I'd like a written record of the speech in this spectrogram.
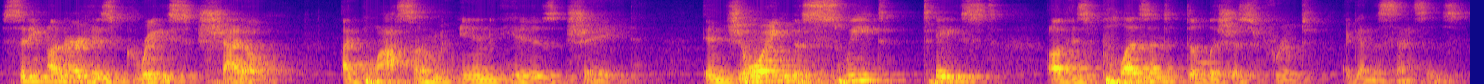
Sitting under his grace shadow, I blossom in his shade, enjoying the sweet taste of his pleasant, delicious fruit. Again, the senses.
